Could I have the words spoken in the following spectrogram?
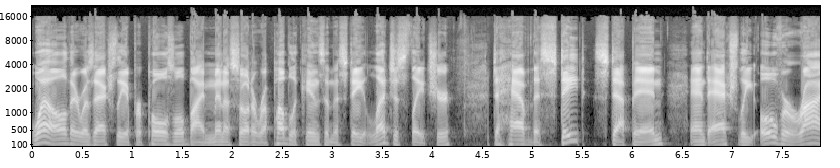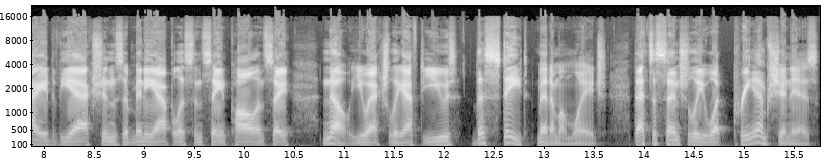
Well, there was actually a proposal by Minnesota Republicans in the state legislature to have the state step in and actually override the actions of Minneapolis and St. Paul and say, no, you actually have to use the state minimum wage. That's essentially what preemption is,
